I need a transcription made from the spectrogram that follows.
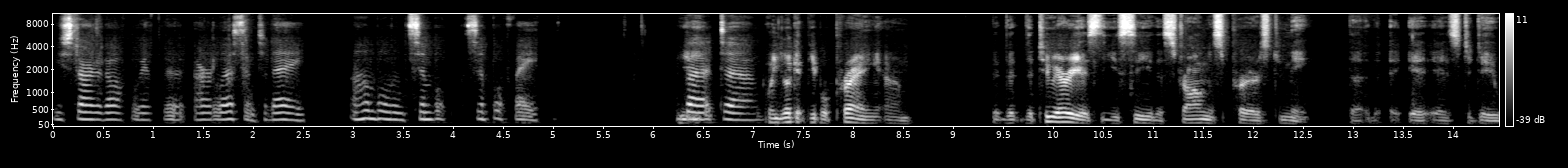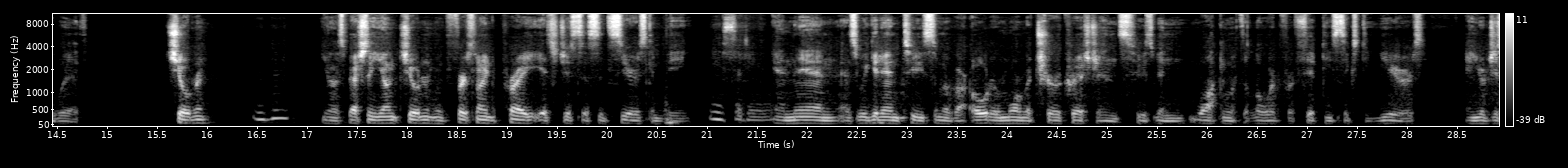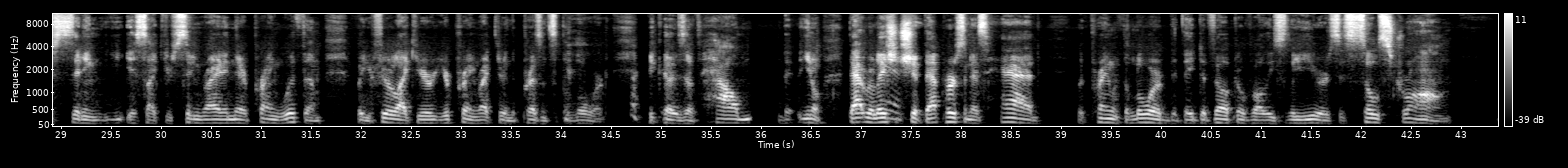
you started off with, the, our lesson today, a humble and simple simple faith. But um, when you look at people praying um the, the, the two areas that you see the strongest prayers to me the, the is to do with children. Mhm, you know especially young children when first learning to pray it's just as sincere as can be. Yes, it is. And then as we get into some of our older, more mature Christians who's been walking with the Lord for 50, 60 years, and you're just sitting, it's like you're sitting right in there praying with them, but you feel like you're you're praying right there in the presence of the Lord because of how you know that relationship that person has had praying with the Lord that they developed over all these years is so strong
